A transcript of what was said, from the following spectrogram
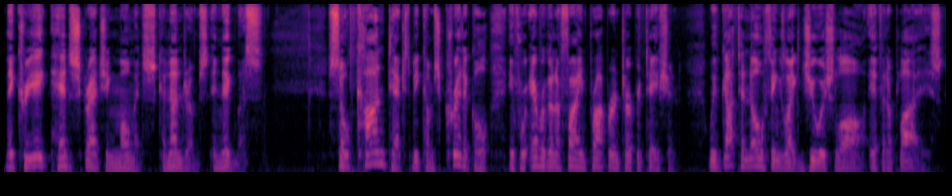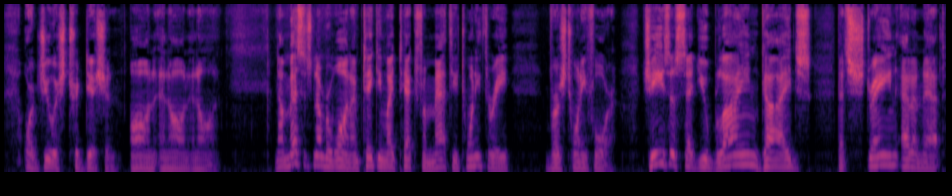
They create head scratching moments, conundrums, enigmas. So, context becomes critical if we're ever going to find proper interpretation. We've got to know things like Jewish law, if it applies, or Jewish tradition, on and on and on. Now, message number one, I'm taking my text from Matthew 23, verse 24. Jesus said, You blind guides that strain at a net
